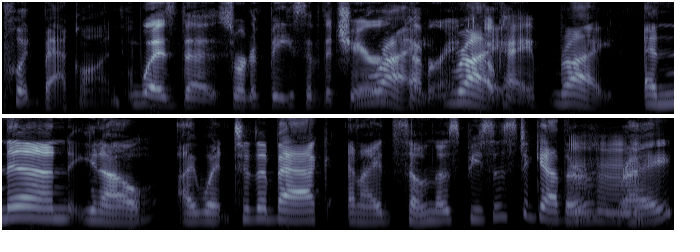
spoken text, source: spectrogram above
put back on. Was the sort of base of the chair right, covering? Right. Okay. Right. And then, you know, I went to the back and I had sewn those pieces together, Mhm. right?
